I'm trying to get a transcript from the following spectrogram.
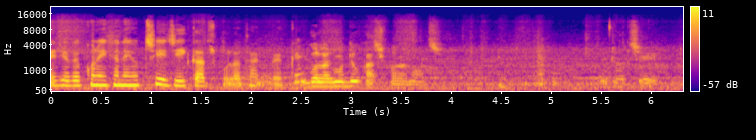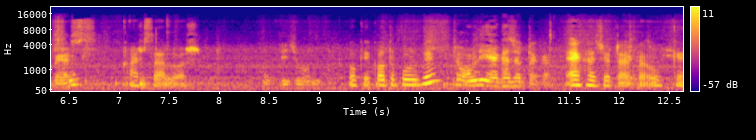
এই যে দেখুন এখানে হচ্ছে এই যে এই কাজগুলো থাকবে ওকে? গলার মধ্যেও কাজ করানো আছে। এটা হচ্ছে প্যান্ট। আর সালোয়ার। ওকে কত পড়বে? অনলি এক হাজার টাকা। এক হাজার টাকা ওকে।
